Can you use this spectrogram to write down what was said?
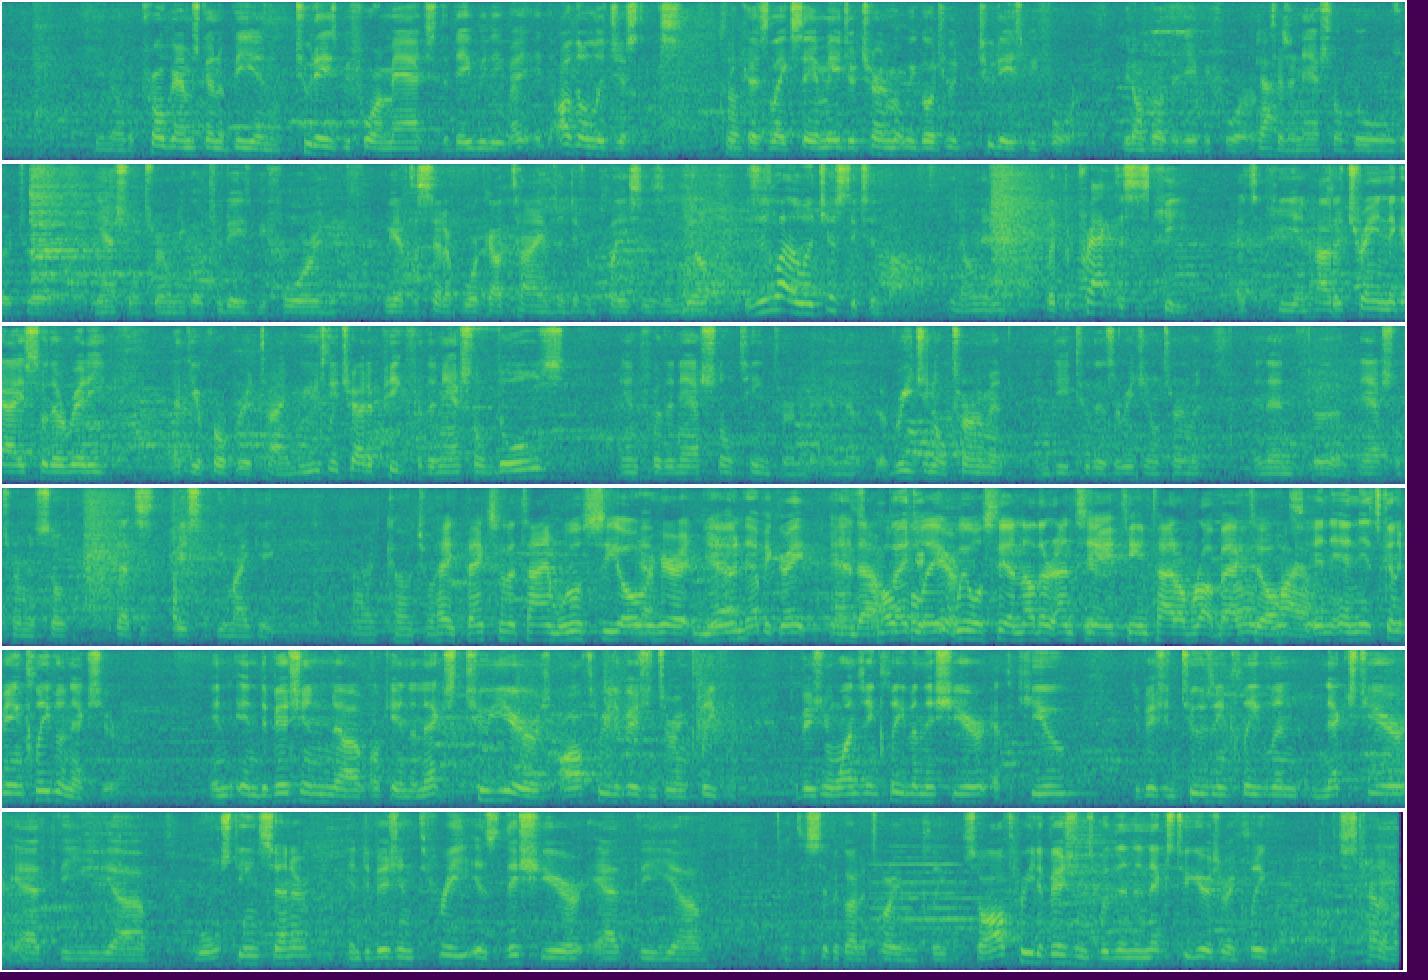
you know the program's going to be in two days before a match, the day we leave, all the logistics. So- because like say a major tournament, we go two two days before. We don't go the day before Gotcha. to the national duels or to a national tournament. You go two days before, and we have to set up workout times in different places. And you know, there's a lot of logistics involved. You know, and but the practice is key. That's key, and how to train the guys so they're ready at the appropriate time. We usually try to peak for the national duels and for the national team tournament and the, the regional tournament. In D2, there's a regional tournament, and then for the national tournament. So that's basically my gig. All right, Coach. Well, hey, thanks for the time. We'll see you over Yeah. here at noon. Yeah, that'd be great. And uh, I'm glad you're hopefully we will see another NCAA Yeah. team title brought back to Ohio. And, and it's going to be in Cleveland next year. In, in Division, uh, okay, in the next two years, all three divisions are in Cleveland. Division One's in Cleveland this year at the Q. Division Two's in Cleveland next year at the uh, Wolstein Center. And Division Three is this year at the uh, at the Civic Auditorium in Cleveland. So all three divisions within the next two years are in Cleveland, which is kind of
